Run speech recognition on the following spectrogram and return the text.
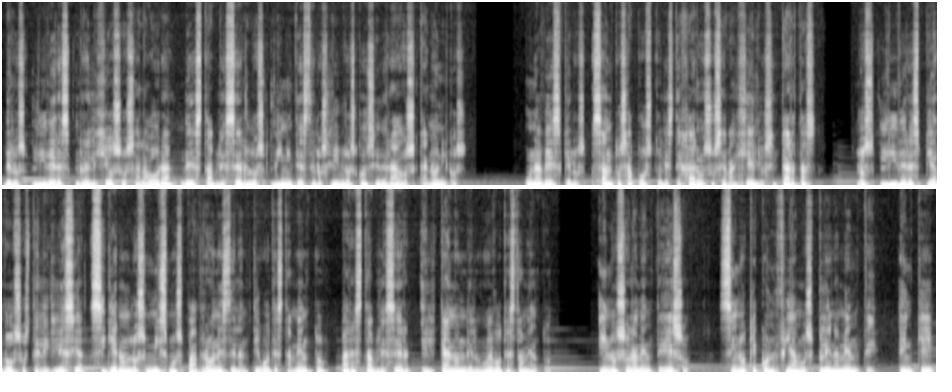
de los líderes religiosos a la hora de establecer los límites de los libros considerados canónicos. Una vez que los santos apóstoles dejaron sus evangelios y cartas, los líderes piadosos de la Iglesia siguieron los mismos padrones del Antiguo Testamento para establecer el canon del Nuevo Testamento. Y no solamente eso, sino que confiamos plenamente en que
